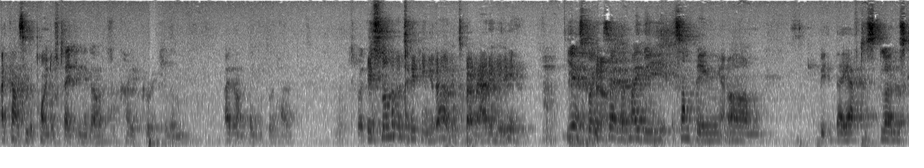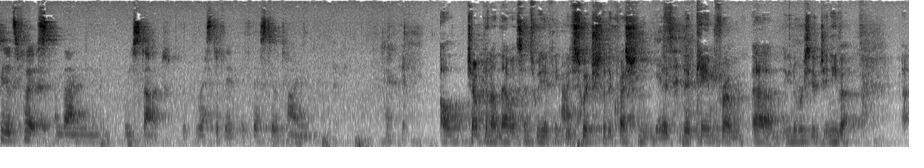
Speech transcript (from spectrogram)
I can't see the point of taking it out of the curriculum. I don't think it will help. But It's not about taking it out, it's about adding it in. Yes, but Yeah. it's say that maybe something um, they have to learn the skills first, and then we start with the rest of it if there's still time. I'll jump in on that one since we I think we've Okay. switched to the question Yes. that, that came from um, the University of Geneva. Uh,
